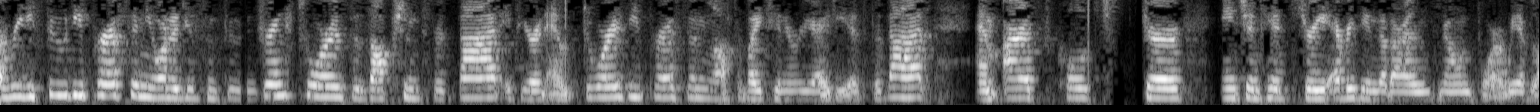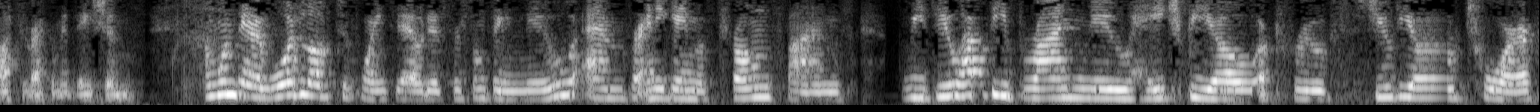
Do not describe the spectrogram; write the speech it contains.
a really foodie person, you want to do some food and drink tours, there's options for that. If you're an outdoorsy person, lots of itinerary ideas for that. Um, arts, culture, ancient history, everything that Ireland's known for. We have lots of recommendations. And one thing I would love to point out is for something new, um, for any Game of Thrones fans, we do have the brand new HBO approved studio tour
